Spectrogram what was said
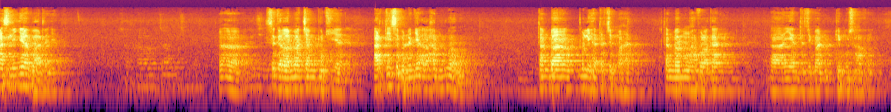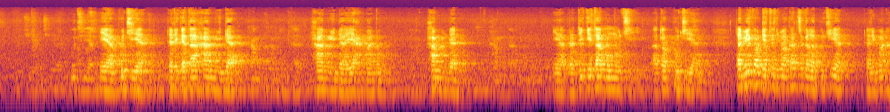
Aslinya apa artinya? segala macam pujian. Arti sebenarnya alhamdulillah tanpa melihat terjemahan, tanpa menghafalkan uh, yang terjemahan di mushaf. Pujian. Ya, pujian dari kata hamida. Hamida yahmadu. Hamdan. Ya, berarti kita memuji atau pujian. Tapi kalau diterjemahkan segala pujian, dari mana?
